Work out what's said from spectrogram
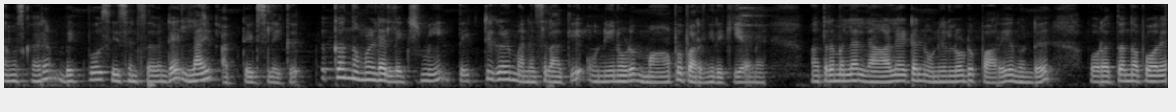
നമസ്കാരം. ബിഗ് ബോസ് സീസൺ സെവന്റെ ലൈവ് അപ്ഡേറ്റ്സിലേക്ക്. ഇതൊക്കെ നമ്മളുടെ ലക്ഷ്മി തെറ്റുകൾ മനസ്സിലാക്കി ഒനിയനോട് മാപ്പ് പറഞ്ഞിരിക്കുകയാണ്. മാത്രമല്ല ലാലേട്ടൻ ഒനിയലിനോട് പറയുന്നുണ്ട് പുറത്തെന്ന പോലെ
